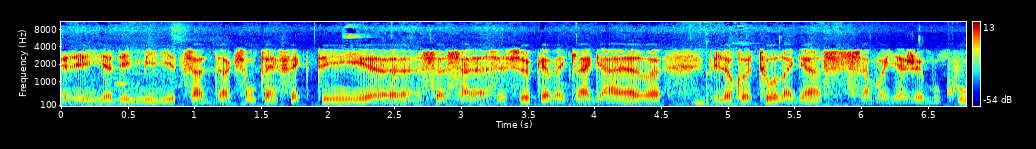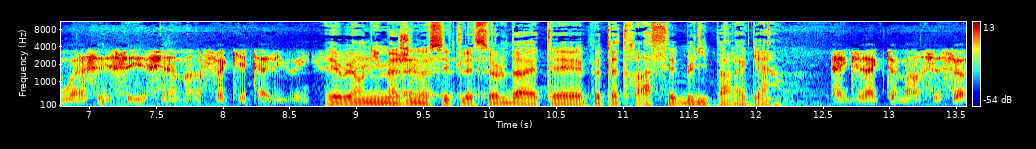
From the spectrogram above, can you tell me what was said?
il y a des milliers de soldats qui sont infectés. Euh, ça, c'est sûr qu'avec la guerre, euh, puis le retour de la guerre, ça voyageait beaucoup. Hein, c'est finalement ça qui est arrivé. Et oui, on imagine aussi que les soldats étaient peut-être affaiblis par la guerre. Exactement, c'est ça.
